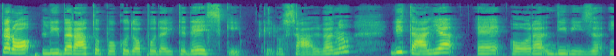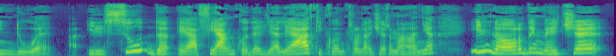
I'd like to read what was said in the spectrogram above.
però liberato poco dopo dai tedeschi che lo salvano, l'Italia è ora divisa in due. Il sud è a fianco degli alleati contro la Germania, il nord invece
